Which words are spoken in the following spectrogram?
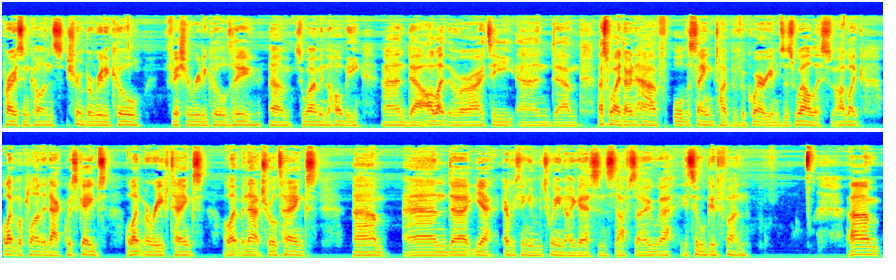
pros and cons. Shrimp are really cool fish are really cool too. Um, so I'm in the hobby, and uh, I like the variety, and um, that's why I don't have all the same type of aquariums as well. It's, I like I like my planted aquascapes, I like my reef tanks, I like my natural tanks, um, and uh, yeah, everything in between, I guess, and stuff. So uh, it's all good fun. Um,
